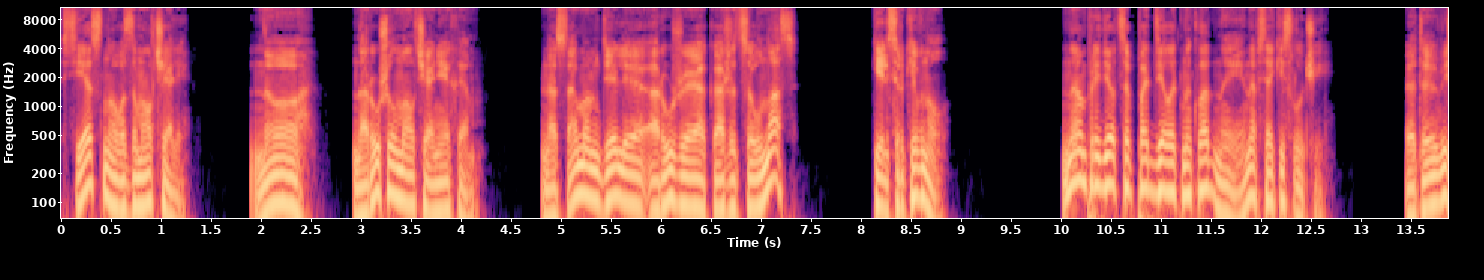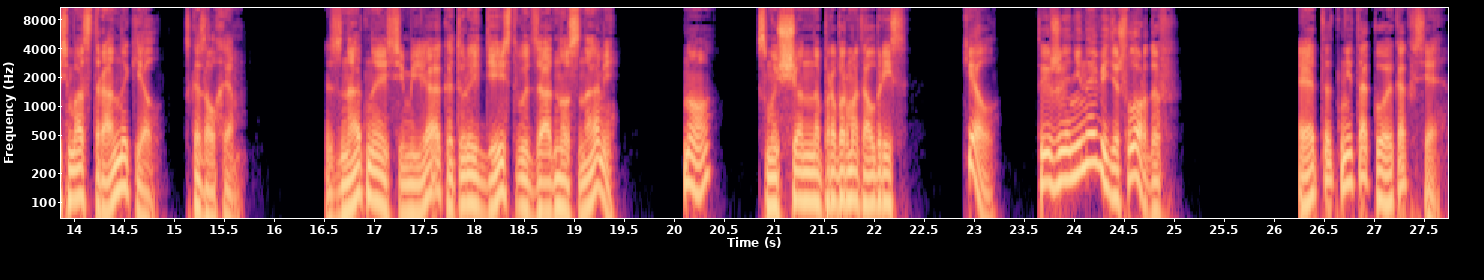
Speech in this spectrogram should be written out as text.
Все снова замолчали. Но нарушил молчание Хэм. На самом деле оружие окажется у нас?» Кельсер кивнул. «Нам придется подделать накладные, на всякий случай». «Это весьма странно, Кел», — сказал Хэм. «Знатная семья, которая действует заодно с нами?» «Но», — смущенно пробормотал Брис, — «Кел, ты же ненавидишь лордов». «Этот не такой, как все»,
